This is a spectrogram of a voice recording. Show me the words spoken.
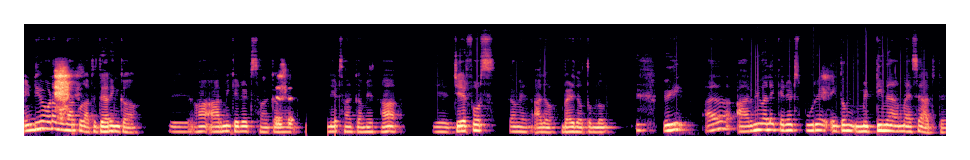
India में बड़ा मज़ाक उड़ाते थे यार इनका। ये हाँ आर्मी कैडेट्स हाँ कम है नेट्स हाँ कम है हाँ ये चेयर फोर्स कम है आ जाओ बैठ जाओ तुम लोग। क्योंकि आर्मी वाले कैडेट्स पूरे एकदम मिट्टी में हम ऐसे आते थे।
